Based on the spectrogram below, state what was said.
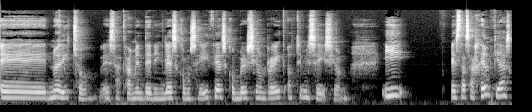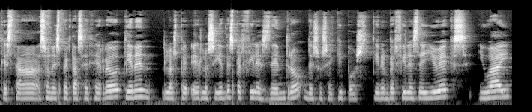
Eh, no he dicho exactamente en inglés cómo se dice, es Conversion Rate Optimization. Y estas agencias, que son expertas en CRO, tienen eh, los, siguientes perfiles dentro de sus equipos. Tienen perfiles de UX, UI,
